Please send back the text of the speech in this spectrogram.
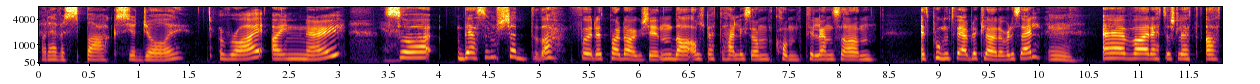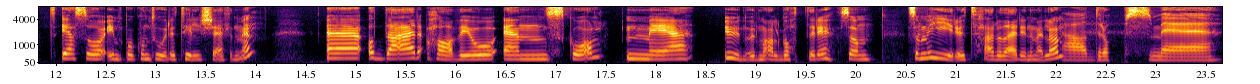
Whatever sparks your joy. Right, I know. Så det som skjedde da, for et par dager siden, da alt dette her liksom kom til en sånn, et punkt hvor jeg ble klar over det selv, eh, var rett og slett at jeg så inn på kontoret til sjefen min. Eh, og der har vi jo en skål med unormal godteri, sånn, som vi gir ut her og der innimellom. Ja, drops med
